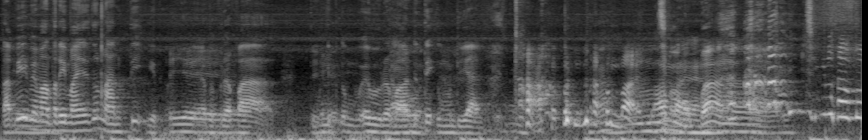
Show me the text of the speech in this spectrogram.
Tapi memang terimanya itu nanti gitu. Iya, Ya, iya, beberapa menit kemu- eh, beberapa Tahun. detik kemudian. Tahun lama. Lama ya? banget. Anjing lama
